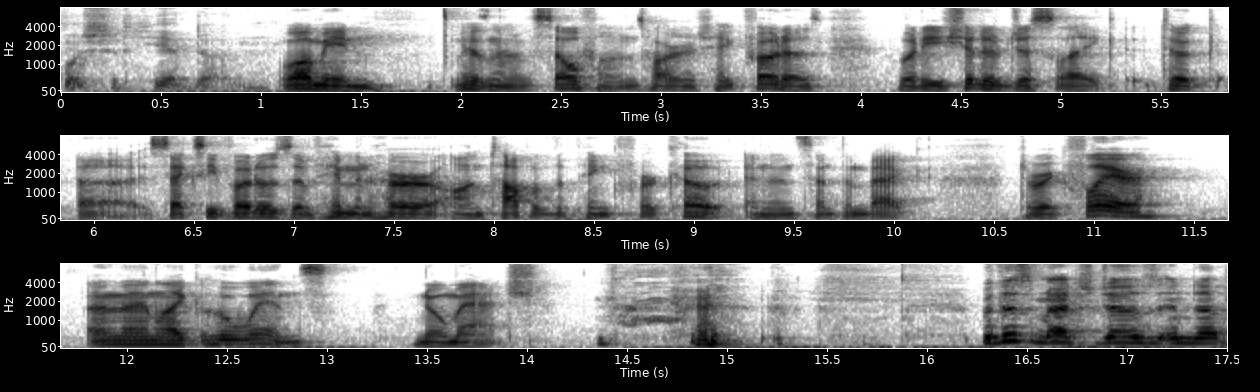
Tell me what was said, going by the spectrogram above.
What should he have done? Well, I mean, he doesn't have a cell phone; it's harder to take photos. But he should have just like took uh, sexy photos of him and her on top of the pink fur coat, and then sent them back to Ric Flair. And then like, who wins? No match. But this match does end up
